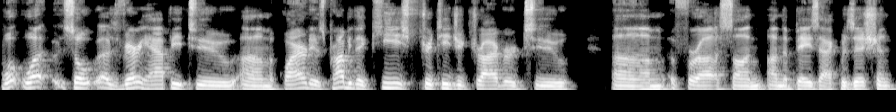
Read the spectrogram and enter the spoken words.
what what? So I was very happy to um, acquire it. It was probably the key strategic driver to um, for us on on the Bays acquisition.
